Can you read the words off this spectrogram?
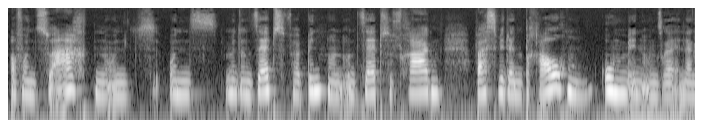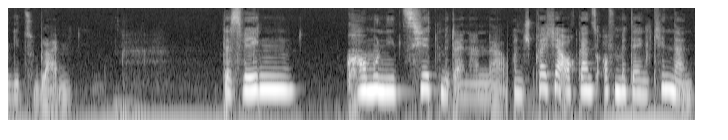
auf uns zu achten und uns mit uns selbst zu verbinden und uns selbst zu fragen, was wir denn brauchen, um in unserer Energie zu bleiben. Deswegen kommuniziert miteinander und spreche auch ganz offen mit deinen Kindern.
